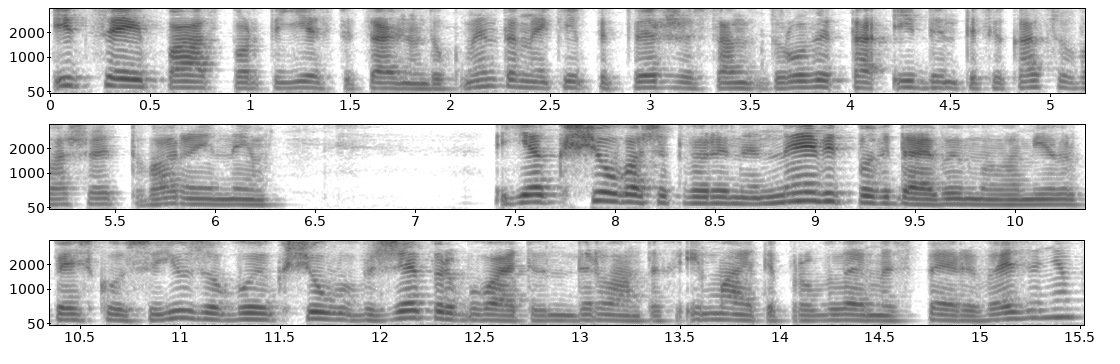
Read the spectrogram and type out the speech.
і цей паспорт є спеціальним документом, який підтверджує стан здоров'я та ідентифікацію вашої тварини. Якщо ваша тварина не відповідає вимогам Європейського Союзу, або якщо ви вже перебуваєте в Нідерландах і маєте проблеми з перевезенням,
